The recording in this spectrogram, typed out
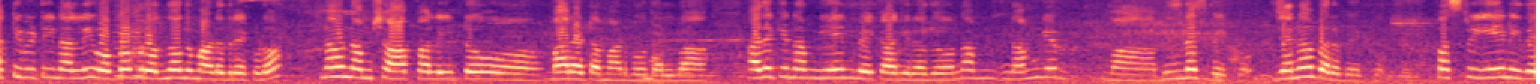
ಆಕ್ಟಿವಿಟಿನಲ್ಲಿ ಒಬ್ಬೊಬ್ರು ಒಂದೊಂದು ಮಾಡಿದ್ರೆ ಕೂಡ ನಾವು ನಮ್ಮ ಶಾಪಲ್ಲಿ ಇಟ್ಟು ಮಾರಾಟ ಮಾಡ್ಬೋದಲ್ವಾ? ಅದಕ್ಕೆ ನಮ್ಗೆ ಏನು ಬೇಕಾಗಿರೋದು? ನಮ್ಮ ನಮಗೆ ಬಿಸ್ನೆಸ್ ಬೇಕು. ಜನ ಬರಬೇಕು. ಫಸ್ಟ್ ಏನಿದೆ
